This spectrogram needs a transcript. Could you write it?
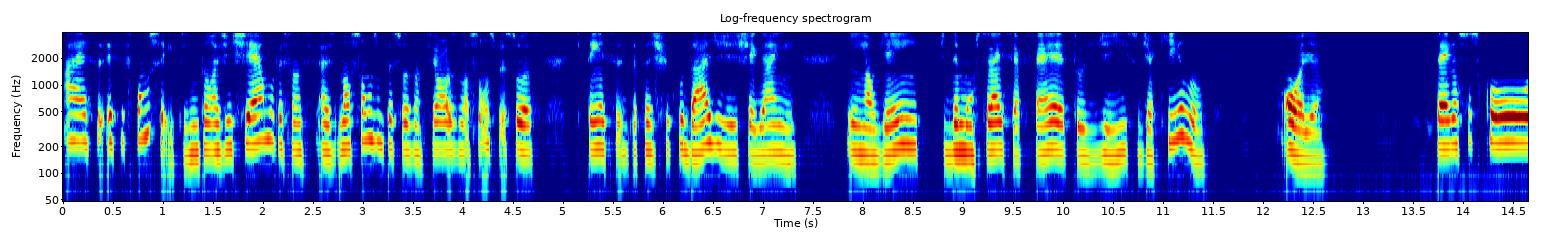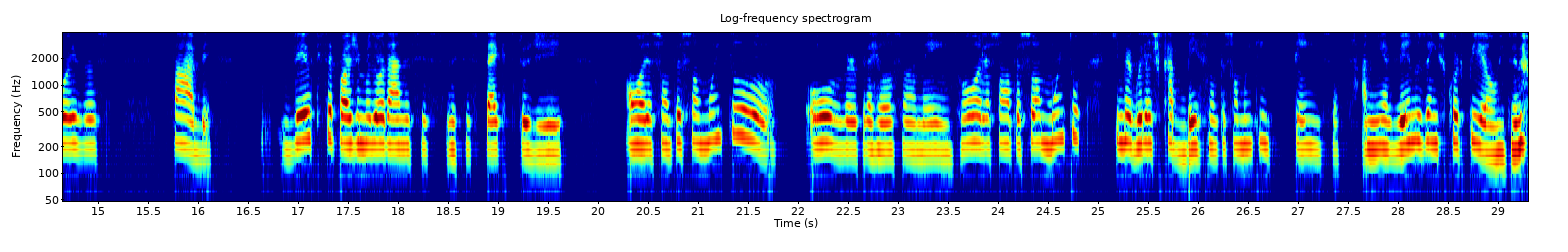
a essa, esses conceitos. Então a gente é uma pessoa, nós somos pessoas ansiosas, nós somos pessoas que têm essa, essa dificuldade de chegar em, em alguém, de demonstrar esse afeto, de isso, de aquilo. Olha, pega suas coisas, sabe? Vê o que você pode melhorar nesse, nesse espectro de, olha, sou uma pessoa muito over para relacionamento. Olha, sou uma pessoa muito que mergulha de cabeça, uma pessoa muito intensa. A minha Vênus é em escorpião, entendeu?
